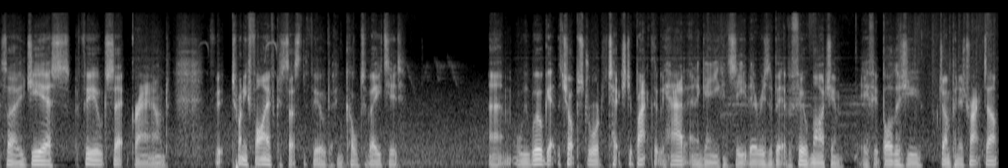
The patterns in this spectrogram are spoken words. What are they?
So GS field set ground 25 because that's the field and cultivated um, we will get the chop straw texture back that we had, and again you can see there is a bit of a field margin. If it bothers you, jump in a tractor.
